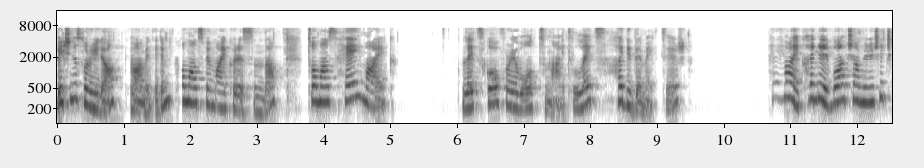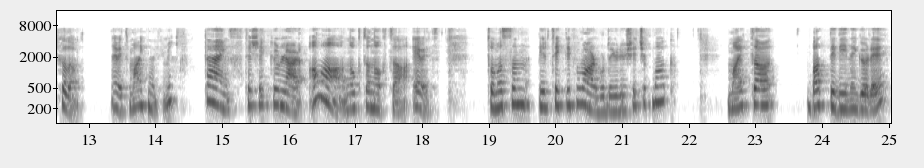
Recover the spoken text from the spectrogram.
Beşinci soruyla devam edelim. Thomas ve Mike arasında. Thomas, hey Mike, let's go for a walk tonight. Let's, hadi demektir. Hey Mike, hadi bu akşam yürüyüşe çıkalım. Evet, Mike ne demiş? Thanks, teşekkürler ama nokta nokta. Evet, Thomas'ın bir teklifi var burada yürüyüşe çıkmak. Mike da bat dediğine göre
